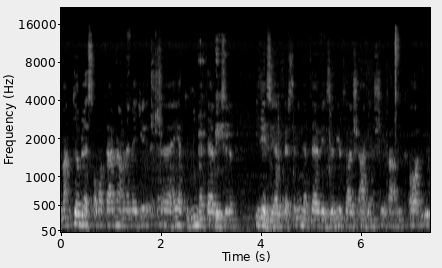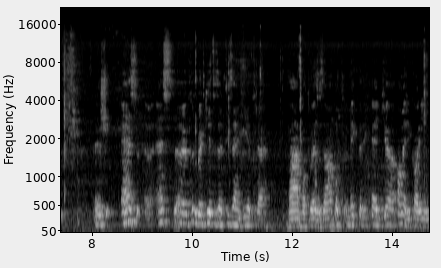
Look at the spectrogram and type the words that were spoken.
már több lesz avatárnál, hanem egy uh, helyettünk mindent elvégző idézőjelű persze mindent elvégző virtuális ágensé válik. A, és ez, ez kb. 2017-re várható ez az állapot, mégpedig egy amerikai,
